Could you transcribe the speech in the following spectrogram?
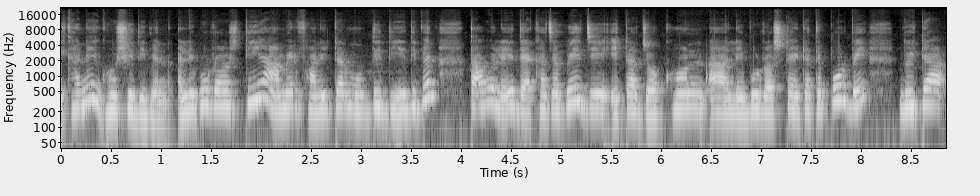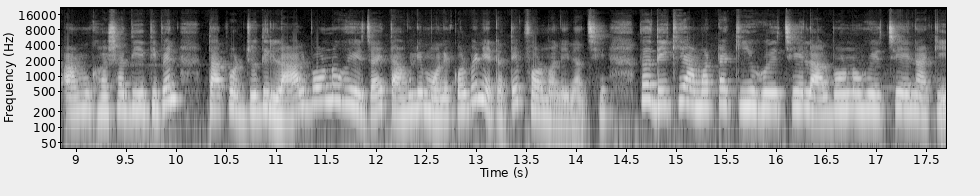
এখানে ঘষে দিবেন। লেবুর রস দিয়ে আমের ফালিটার মধ্যে দিয়ে দিবেন, তাহলে দেখা যাবে যে এটা যখন লেবুর রসটা এটাতে পড়বে, দুইটা আম ঘষা দিয়ে দিবেন। তারপর যদি লাল বর্ণ হয়ে যায়, তাহলে মনে করবেন এটাতে ফরমালিন আছে। তো দেখি আমারটা কি হয়েছে, লাল বর্ণ হয়েছে নাকি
